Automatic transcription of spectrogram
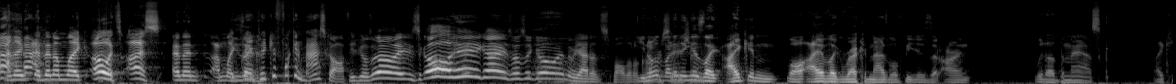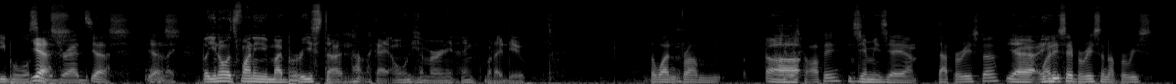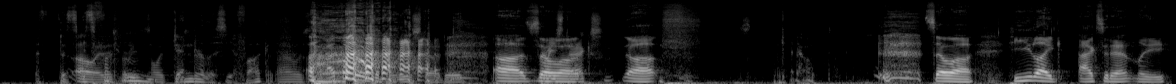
and then and then I'm like, "Oh, it's us." And then I'm like, like- take your fucking mask off." He goes, "Oh," he's like, "Oh, hey guys, how's it going?" And we had a small little. you know the funny thing is like I can well I have like recognizable features that aren't without the mask. Like people will see yes, the dreads. yes, yes. like- but you know what's funny? My barista, not like I own him or anything, but I do. the one from Uh, Jimmy's Coffee, Jimmy's, yeah, yeah, that barista. yeah. Why do you say barista, not barista? It's, Oh, it's it fucking barista. It's genderless, you fuck. I, was, I thought it was a barista, dude. Uh, so barista uh, X. uh, get out. so uh, he like accidentally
